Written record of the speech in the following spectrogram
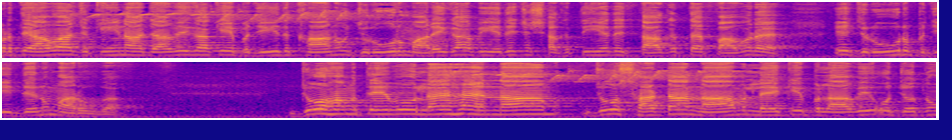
ਪ੍ਰਤਿਆਵਾ ਯਕੀਨ ਆ ਜਾਵੇਗਾ ਕਿ ਇਹ ਵਜੀਦ ਖਾਨ ਨੂੰ ਜ਼ਰੂਰ ਮਾਰੇਗਾ ਵੀ ਇਹਦੇ 'ਚ ਸ਼ਕਤੀ ਹੈ, ਇਹਦੇ 'ਚ ਤਾਕਤ ਹੈ ਪਾਵਰ ਹੈ ਇਹ ਜ਼ਰੂਰ ਵਜੀਦੇ ਨੂੰ ਮਾਰੂਗਾ। ਜੋ ਹਮ ਤੇ ਉਹ ਲੈ ਹੈ ਨਾਮ ਜੋ ਸਾਡਾ ਨਾਮ ਲੈ ਕੇ ਬੁਲਾਵੇ ਉਹ ਜਦੋਂ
